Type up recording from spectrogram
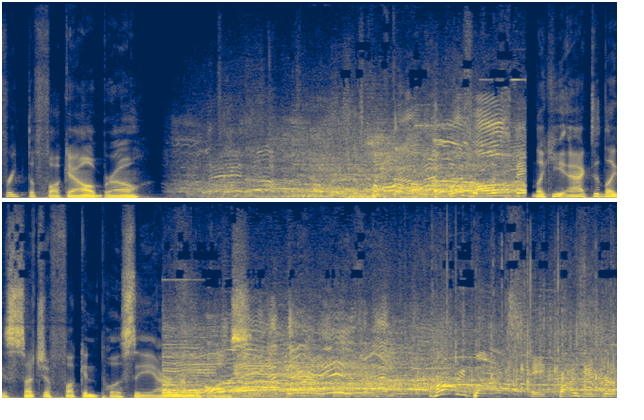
freaked the fuck out, bro. Like he acted like such a fucking pussy. I remember this. Hungry Box. H-Box is your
